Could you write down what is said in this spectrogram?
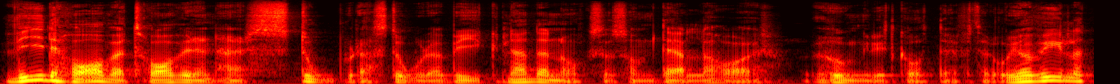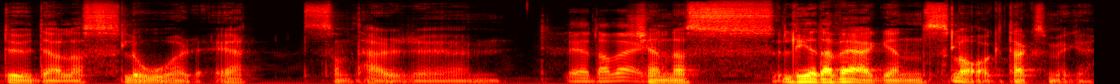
Vid havet har vi den här stora, stora byggnaden också som Della har hungrigt gått efter. Och jag vill att du Della slår ett sånt här eh, leda vägen. kännas leda vägen-slag. Tack så mycket.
